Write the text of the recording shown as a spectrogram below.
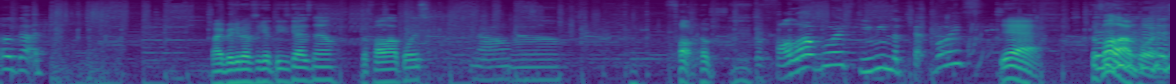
oh god. Am I big enough to get these guys now? The Fallout Boys? No. No. Fallout. The Fallout Boys? Do you mean the Pet Boys? Yeah. The Fallout Boys.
